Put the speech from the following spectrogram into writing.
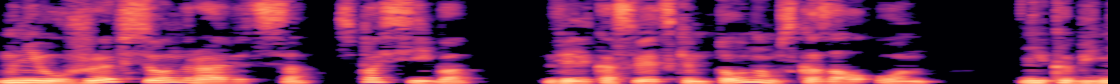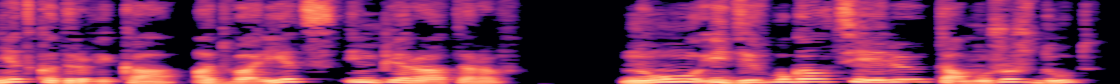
«Мне уже все нравится, спасибо», — великосветским тоном сказал он. «Не кабинет кадровика, а дворец императоров. Ну, иди в бухгалтерию, там уже ждут».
